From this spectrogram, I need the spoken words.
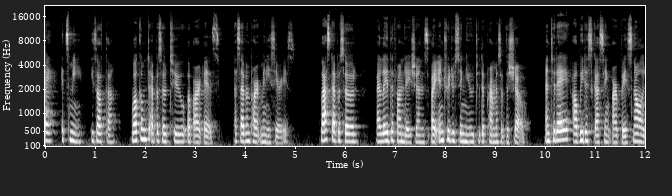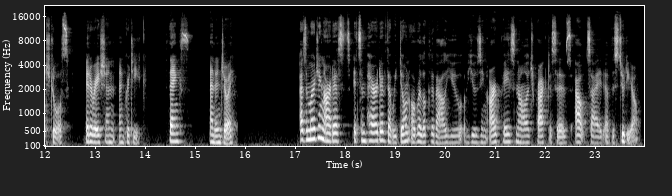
Hi, it's me, Isotta. Welcome to episode 2 of Art Is, a seven part mini series. Last episode, I laid the foundations by introducing you to the premise of the show, and today I'll be discussing art based knowledge tools, iteration, and critique. Thanks, and enjoy. As emerging artists, it's imperative that we don't overlook the value of using art based knowledge practices outside of the studio.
